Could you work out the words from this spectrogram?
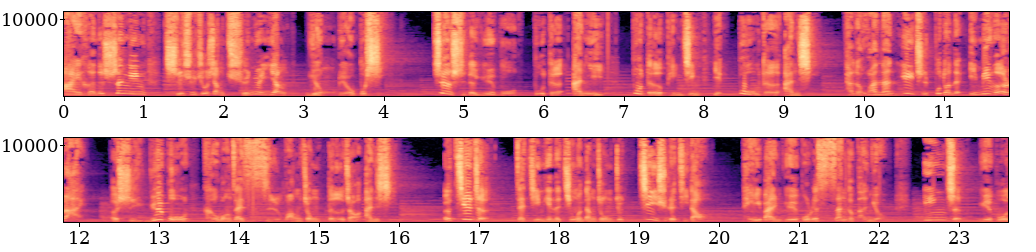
哀恨的声音持续，就像泉源一样永流不息。这使得约伯不得安逸，不得平静，也不得安息。他的患难一直不断的迎面而来，而使约伯渴望在死亡中得着安息。而接着在今天的经文当中，就继续的提到陪伴约伯的三个朋友。因着约伯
